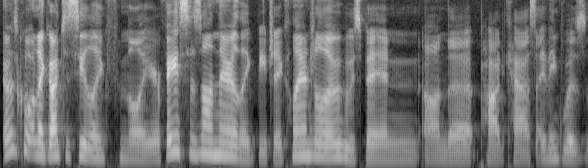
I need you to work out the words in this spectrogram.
it was cool. And I got to see like familiar faces on there, like BJ Colangelo, who's been on the podcast, I think was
